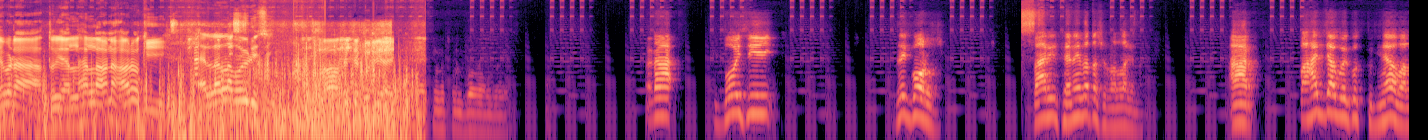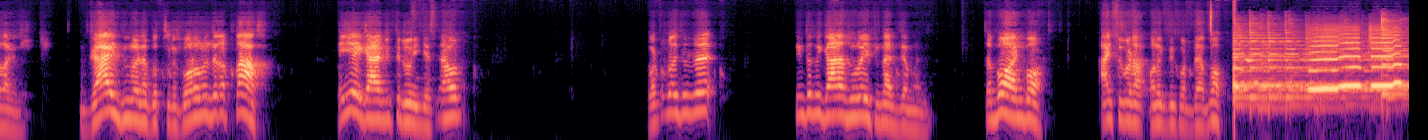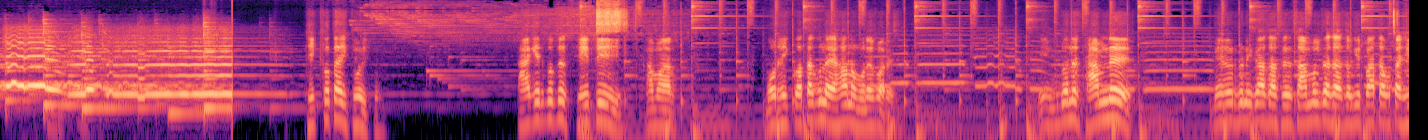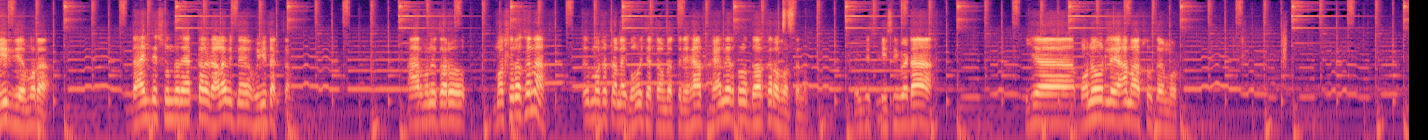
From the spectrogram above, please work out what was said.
এ বেটা তুই আল্লাহ আল্লাহ না হরো কি? আল্লাহ আল্লাহ বই ল তুই ঘুরি আয়। এটা বইছি যে গরম বাড়ির ফ্যানে বাতাসে ভালো লাগে না। আর পাহাড় যাব করতুন হ্যাঁ ভালো লাগে না। গায়ে জুড়ে না করতুন গরমের যেটা তাপ। এই গায়ের ভিতরে রয়ে গেছে। এখন হয়েছে যে কিন্তু তুই গাড়া যেমন। তা ব, আইন ব। আইসু অনেকদিন পর দেখ, ব। ঠিক কথাই কইছো। আগের কথা স্মৃতি আমার মোর এই কথাগুলো এখনও মনে পড়ে। এই উড়ানের সামনে মেহরবনি গাছ আছে চামুল গাছ আছে কি পাতা পাতা হির দিয়ে মোরা ডাইল দিয়ে সুন্দর এককালে ঢালা বিছনায় হয়ে থাকতাম। আর মনে করো মশর আছে না ওই মশরটা নাই ঘুমাই থাকতাম রাত্রে। হ্যাঁ ফ্যানের কোনো দরকারও পড়ছে না। এই যে স্মৃতি বেটা ইয়া মনে উঠলে এখনও আফসোস হয় মোর।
